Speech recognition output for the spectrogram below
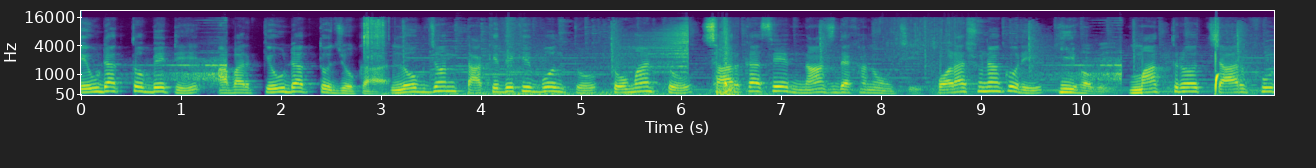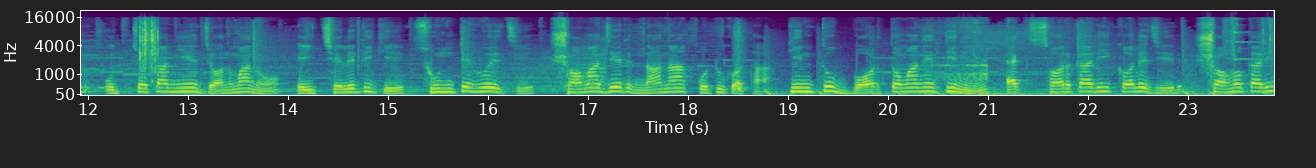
কেউ ডাকতো বেটে, আবার কেউ ডাকতো জোকার। লোকজন তাকে দেখে বলতো, তোমার তো সার্কাসে নাচ দেখানো উচিত। পড়াশোনা করে কি হবে? মাত্র চার ফুট উচ্চতা নিয়ে জন্মানো এই ছেলেটিকে শুনতে হয়েছে সমাজের নানা কটু কথা। কিন্তু বর্তমানে তিনি এক সরকারি কলেজের সহকারী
